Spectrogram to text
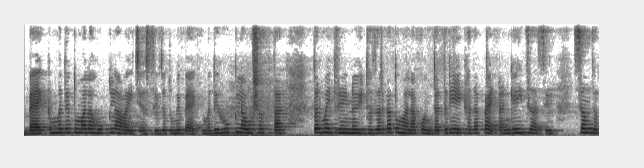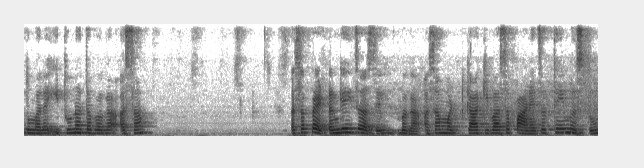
बॅकमध्ये तुम्हाला हुक लावायचे असतील तर तुम्ही बॅकमध्ये हुक लावू शकतात. तर मैत्रिणीनं इथं जर का तुम्हाला कोणता तरी एखादा पॅटर्न घ्यायचा असेल समजा तुम्हाला इथून आता बघा असा असा पॅटर्न घ्यायचा असेल बघा असा मटका किंवा असा पाण्याचा थेंब असतो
